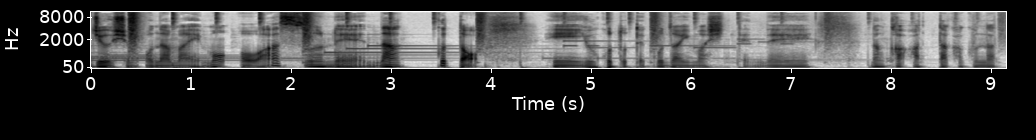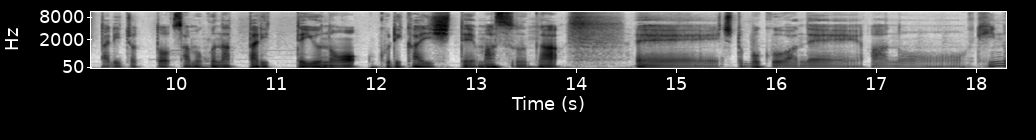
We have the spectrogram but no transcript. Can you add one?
住所、お名前もお忘れなくと、えー、いうことでございましてね。なんかあったかくなったり、ちょっと寒くなったりっていうのを繰り返してますが、えー、ちょっと僕はね、あの、昨日、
